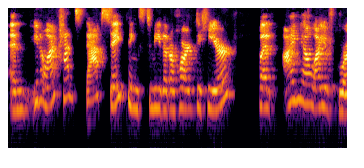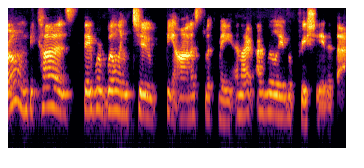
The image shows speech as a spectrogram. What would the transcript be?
and, you know, I've had staff say things to me that are hard to hear, but I know I have grown because they were willing to be honest with me. And I, I really have appreciated that.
